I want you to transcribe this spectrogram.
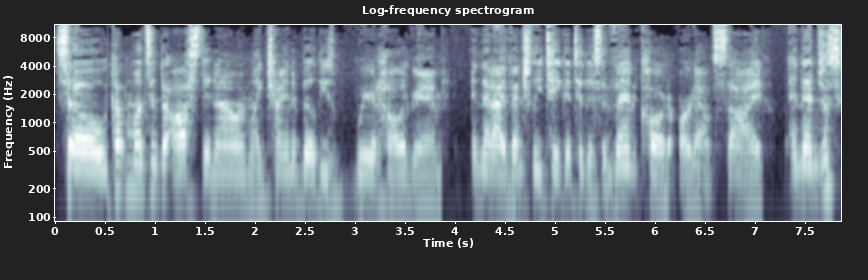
So, a couple months into Austin now, I'm like trying to build these weird holograms, and then I eventually take it to this event called Art Outside, and then just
